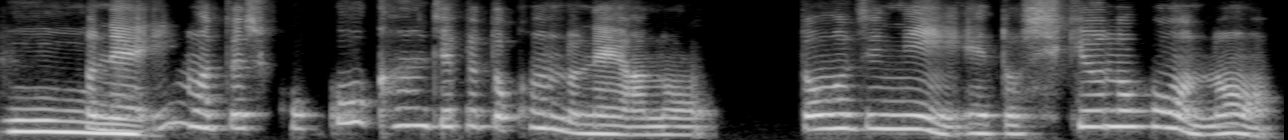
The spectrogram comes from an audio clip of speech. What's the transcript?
とね、今私ここを感じると今度ね、あの、同時に、えっと、子宮の方の、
